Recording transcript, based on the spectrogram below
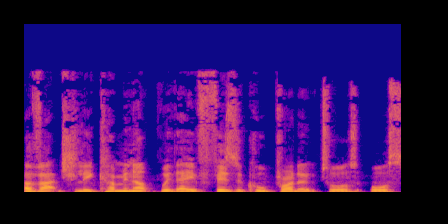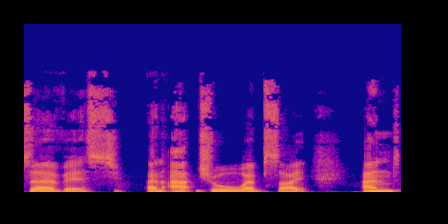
of actually coming up with a physical product or, or service, an actual website, and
